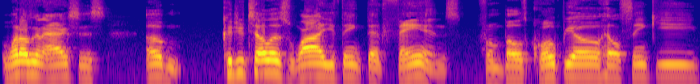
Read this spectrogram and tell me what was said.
what I was going to ask is, um, could you tell us why you think that fans from both Kuopio, Helsinki,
